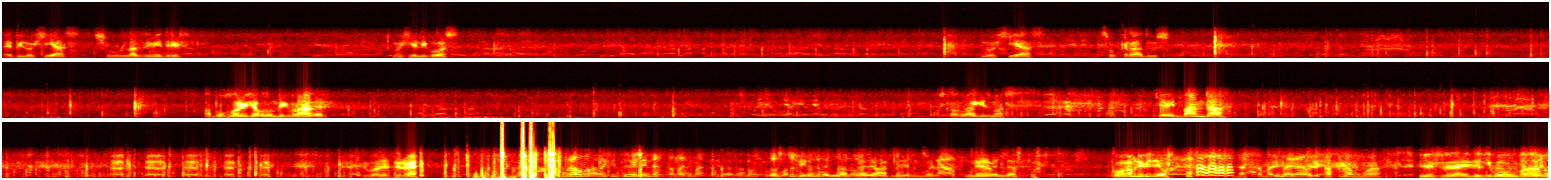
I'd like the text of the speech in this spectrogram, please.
Επιλοχίας, Σουρουλάς Δημήτρης. Νοχελικός. Λοχίας, Σοκράτους. Αποχώρησε από τον Big Brother. Ο Σταυράκης μας. Και η μπάντα. على زراعه ¿Cómo hagamos el video? Y es verdad, es que bomba.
